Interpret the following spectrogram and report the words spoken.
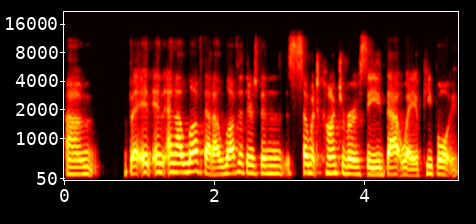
um, but it, and, and i love that. I love that there's been so much controversy that way of people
